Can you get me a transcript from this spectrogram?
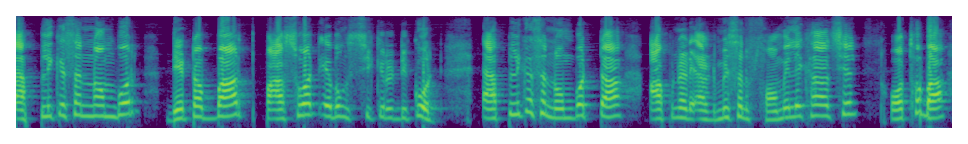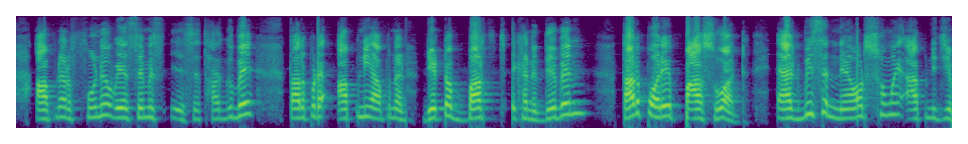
application number date of birth password এবং সিকিউরিটি কোড অ্যাপ্লিকেশান নম্বরটা আপনার অ্যাডমিশন ফর্মে লেখা আছে, অথবা আপনার ফোনেও এস এম এস এসে থাকবে, তারপরে আপনি আপনার ডেট অফ বার্থ এখানে দেবেন। তারপরে পাসওয়ার্ড। অ্যাডমিশন নেওয়ার সময় আপনি যে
